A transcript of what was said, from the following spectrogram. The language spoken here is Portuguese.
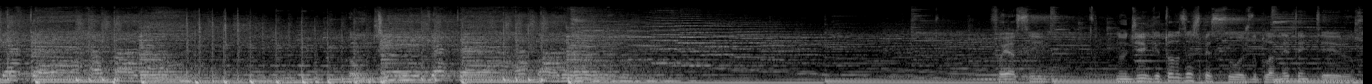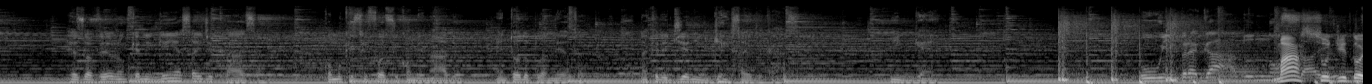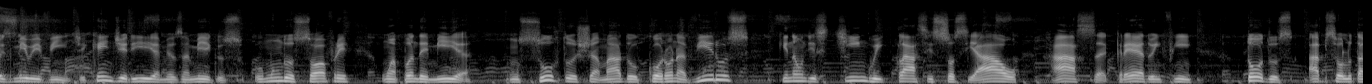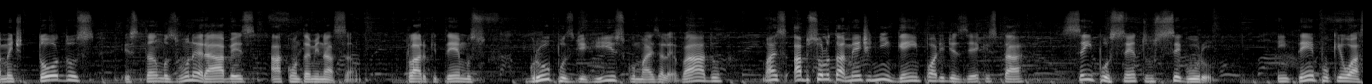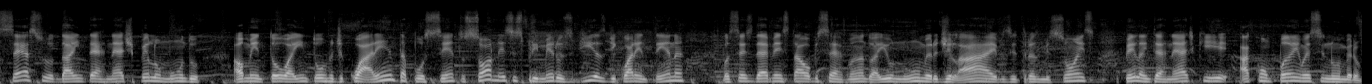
que a terra parou. Dia que a terra parou. Foi assim, num dia em que todas as pessoas do planeta inteiro resolveram que ninguém ia sair de casa, como que se fosse combinado em todo o planeta. Naquele dia ninguém saiu de casa. Ninguém. Março de do 2020. Quem diria, meus amigos, o mundo sofre uma pandemia, um surto chamado coronavírus que não distingue classe social, raça, credo, enfim, todos, absolutamente todos, estamos vulneráveis à contaminação. Claro que temos grupos de risco mais elevado, mas absolutamente ninguém pode dizer que está 100% seguro em tempo que o acesso da internet pelo mundo aumentou aí em torno de 40% só nesses primeiros dias de quarentena, vocês devem estar observando aí o número de lives e transmissões pela internet que acompanham esse número.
